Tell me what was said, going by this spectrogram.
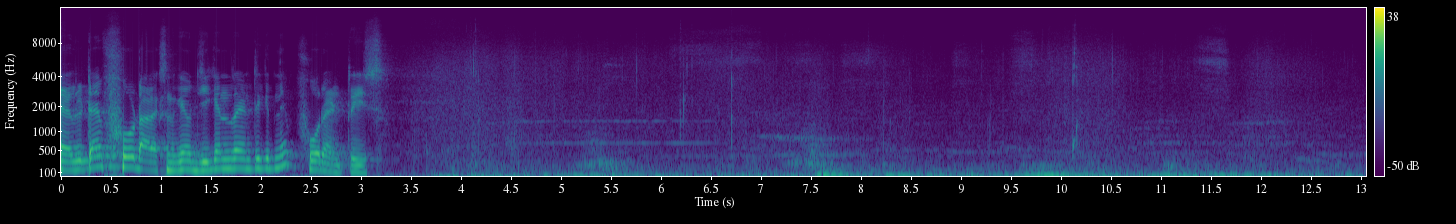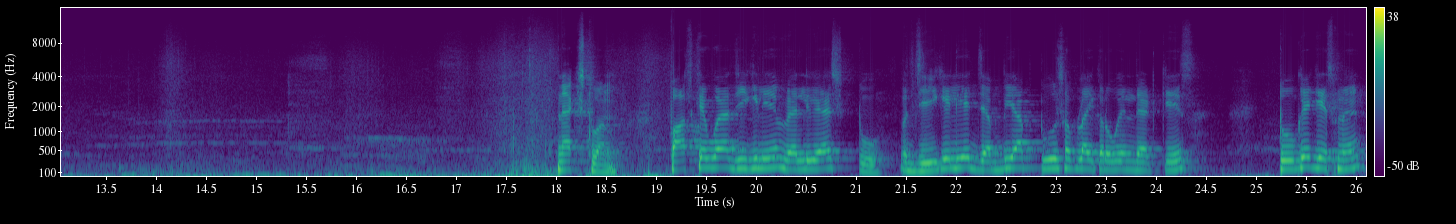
एवरी टाइम फोर डायरेक्शन के जी के अंदर एंट्री कितने? Four entries next one pass के हुआ है जी के लिए वैल्यू एज टू तो जी के लिए जब भी आप टू सप्लाई करोगे इन दैट केस टू के केस में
